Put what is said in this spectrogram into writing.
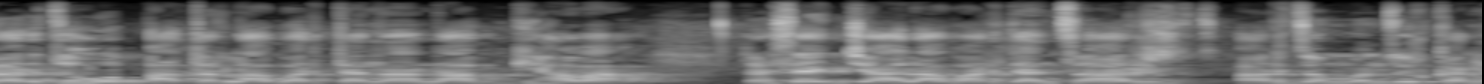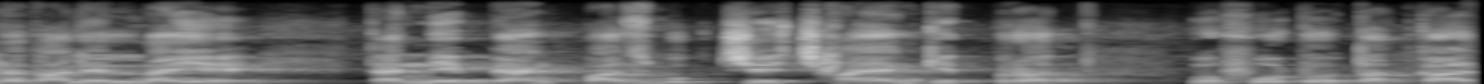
गरजू व पात्र लाभार्थ्यांना लाभ घ्यावा तसेच ज्या लाभार्थ्यांचा अर्ज अर्ज मंजूर करण्यात आलेला नाही आहे त्यांनी बँक पासबुकची छायांकित प्रत व फोटो तत्काळ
